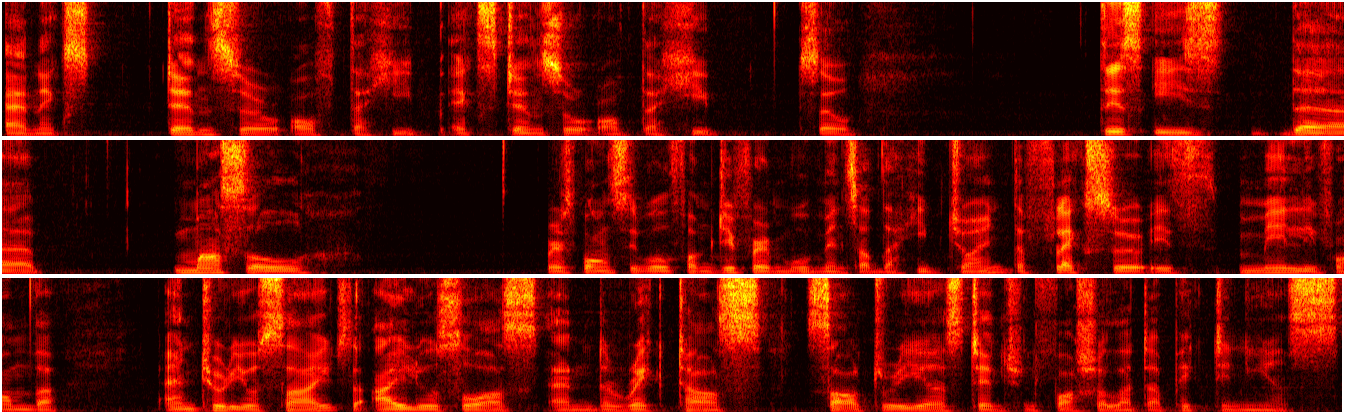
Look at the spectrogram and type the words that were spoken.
an extensor of the hip? Extensor of the hip. So this is the muscle responsible from different movements of the hip joint. The flexor is mainly from the anterior side, the iliopsoas and the rectus, sartorius, tensor fascia lata, pectineus.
